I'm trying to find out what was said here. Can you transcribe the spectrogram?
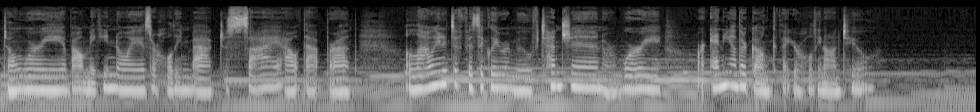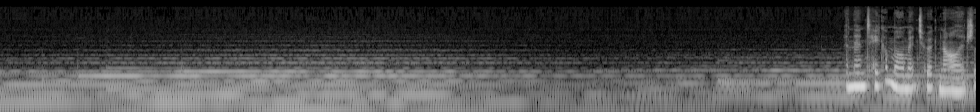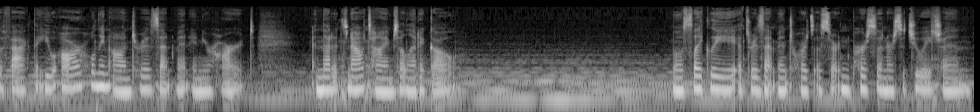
Don't worry about making noise or holding back, just sigh out that breath allowing it to physically remove tension or worry or any other gunk that you're holding on to. And then take a moment to acknowledge the fact that you are holding on to resentment in your heart and that it's now time to let it go. Most likely, it's resentment towards a certain person or situation,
